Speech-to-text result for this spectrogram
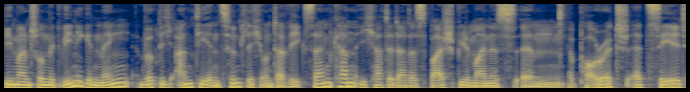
wie man schon mit wenigen Mengen wirklich anti-entzündlich entzündlich unterwegs sein kann. Ich hatte da das Beispiel meines ähm, Porridge erzählt,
